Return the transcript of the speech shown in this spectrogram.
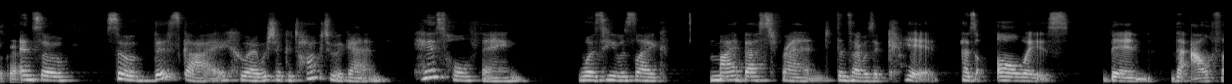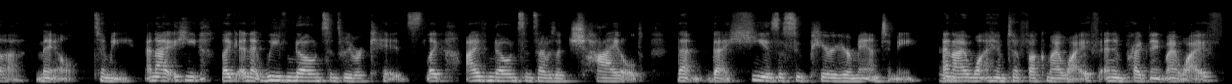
okay and so so this guy who i wish i could talk to again his whole thing was he was like my best friend since i was a kid has always been the alpha male to me. And i he like and we've known since we were kids. Like i've known since i was a child that that he is a superior man to me. Mm. and i mm. want him to fuck my wife and impregnate my wife.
